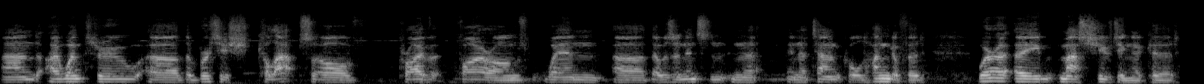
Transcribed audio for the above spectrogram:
and I went through uh, the British collapse of private firearms when uh, there was an incident in a, in a town called Hungerford where a, a mass shooting occurred.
